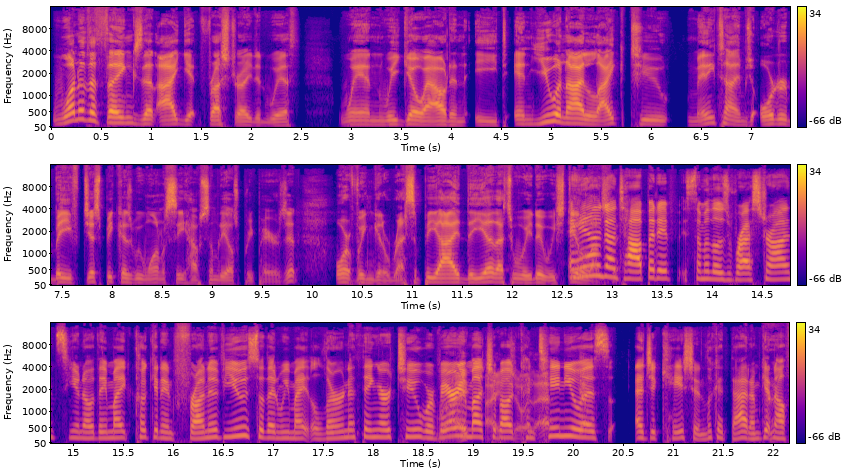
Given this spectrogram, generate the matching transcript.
One of the things that I get frustrated with when we go out and eat, and you and I like to many times order beef just because we want to see how somebody else prepares it, or if we can get a recipe idea. That's what we do. We steal. a lot of and on top of it, if some of those restaurants, you know, they might cook it in front of you, so then we might learn a thing or two. We're very Right, much I about continuous education. Look at that. I'm getting all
